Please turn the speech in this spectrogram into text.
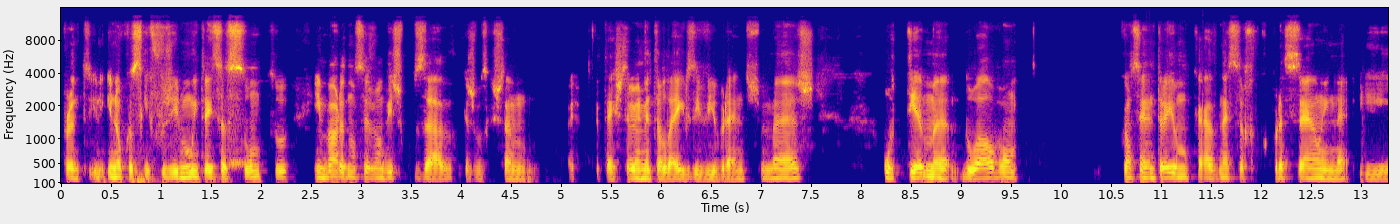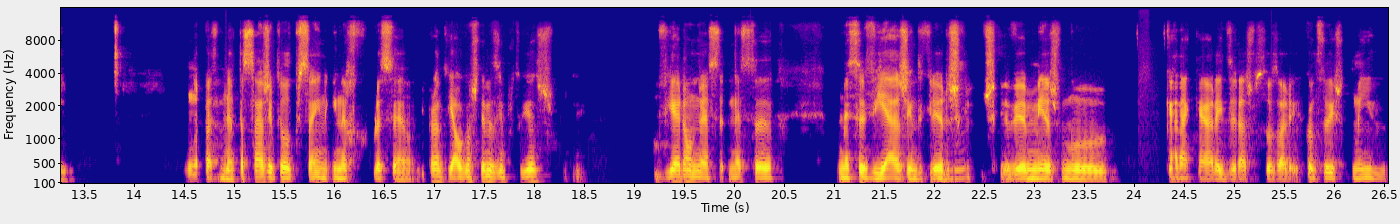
pronto, e não consegui fugir muito a esse assunto, embora não seja um disco pesado, as músicas são até extremamente alegres e vibrantes, mas o tema do álbum concentrei um bocado nessa recuperação e, na, e na, na, passagem pela pressão e na recuperação. E pronto, e alguns temas em português vieram nessa, nessa, nessa viagem de querer uhum. escrever mesmo cara a cara e dizer às pessoas, olha, aconteceu isto comigo,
